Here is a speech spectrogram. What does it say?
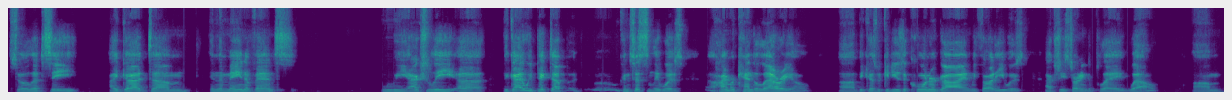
so let's see. I got um in the main events. We actually uh the guy we picked up consistently was Jeimer Candelario uh, because we could use a corner guy and we thought he was actually starting to play well. Um,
